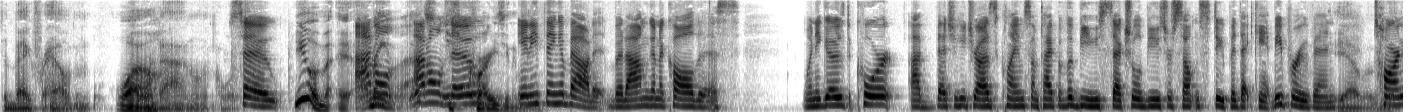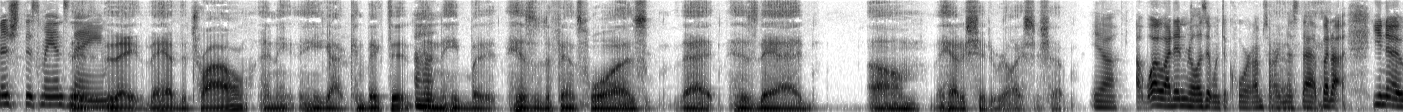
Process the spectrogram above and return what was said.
to beg for help. and Wow. dying on the porch. So You, I, I mean, don't I don't know crazy anything about it, but I'm going to call this. When he goes to court, I bet you he tries to claim some type of abuse, sexual abuse, or something stupid that can't be proven. Yeah, tarnish this man's name. They they had the trial and he, he got convicted Uh-huh. and he but his defense was that his dad um, they had a shitty relationship. Yeah. Well, I didn't realize it went to court. I'm sorry, I missed that. But uh, you know,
